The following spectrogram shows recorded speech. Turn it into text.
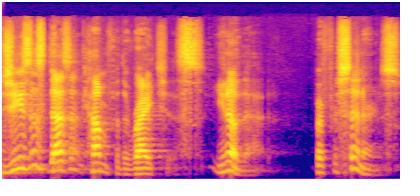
Jesus doesn't come for the righteous. You know that, but for sinners.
